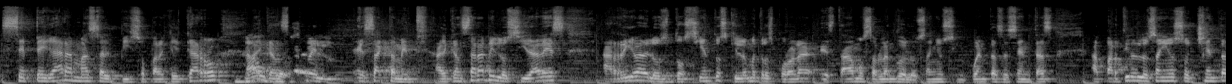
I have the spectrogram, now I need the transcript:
se pegara más al piso, para que el carro alcanzara, exactamente, alcanzara velocidades arriba de los 200 kilómetros por hora. Estábamos hablando de los años 50, 60. A partir de los años 80,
